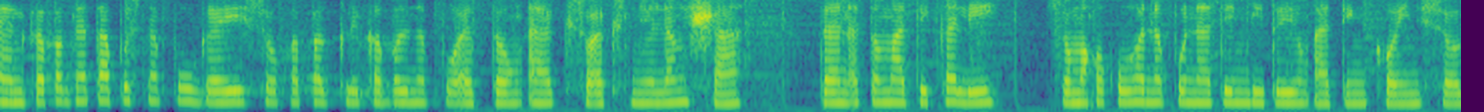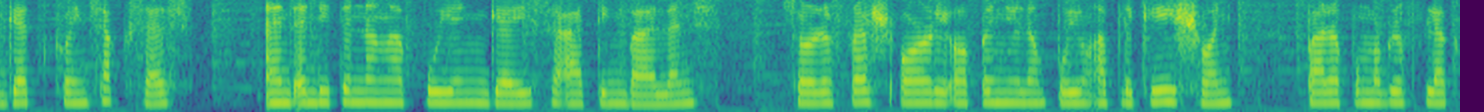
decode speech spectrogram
And kapag natapos na po guys, so kapag clickable na po itong X, so X nyo lang siya, then automatically, so makukuha na po natin dito yung ating coin. So get coin success, and andito na nga po yan guys sa ating balance. So refresh or reopen nyo lang po yung application para po mag-reflect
